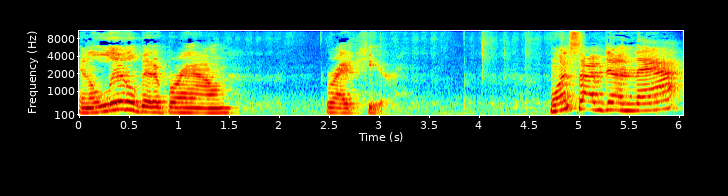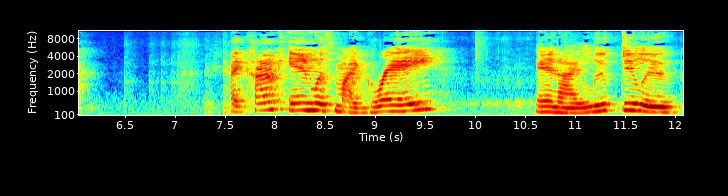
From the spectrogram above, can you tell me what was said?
and a little bit of brown right here. Once I've done that, I come in with my gray and I loop-de-loop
